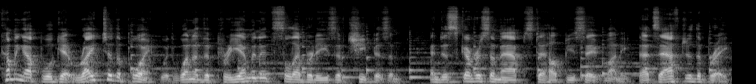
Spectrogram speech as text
Coming up, we'll get right to the point with one of the preeminent celebrities of cheapism and discover some apps to help you save money. That's after the break.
